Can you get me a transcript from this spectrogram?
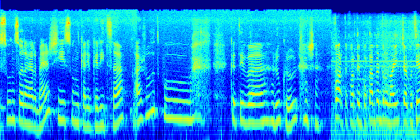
Sunt sora Hermes și sunt cariocărița. Ajut cu câteva lucruri, așa. Foarte, foarte important pentru noi, cel puțin.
